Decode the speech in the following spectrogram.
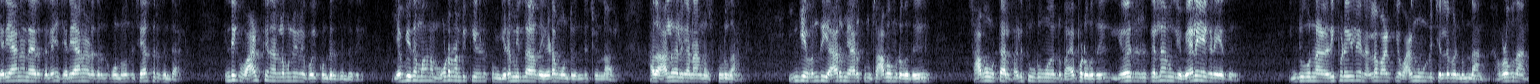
சரியான நேரத்திலே சரியான இடத்திற்கு கொண்டு வந்து சேர்த்திருக்கின்றார். இன்றைக்கு வாழ்க்கை நல்ல முறையில் போய் கொண்டிருக்கின்றது. எவ்விதமான மூட நம்பிக்கைகளுக்கும் இடமில்லாத இடம் ஒன்று என்று சொன்னால் அது ஆளுகாலிகான குழு தான் இங்கே வந்து யாரும் யாருக்கும் சாபம் விடுவது சாபம் விட்டால் பழித்து விடுமோ என்று பயப்படுவது இவர்களுக்கெல்லாம் இங்கே வேலையே கிடையாது. இன்று ஒரு நாள் அடிப்படையிலே நல்ல வாழ்க்கையை வாழ்ந்து கொண்டு செல்ல வேண்டும் தான் அவ்வளவுதான்.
